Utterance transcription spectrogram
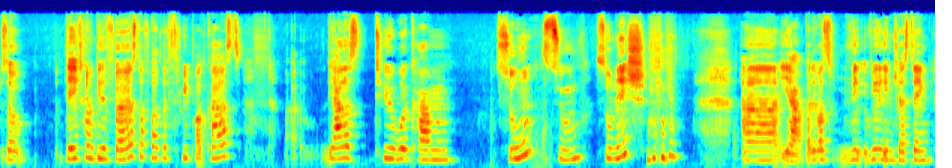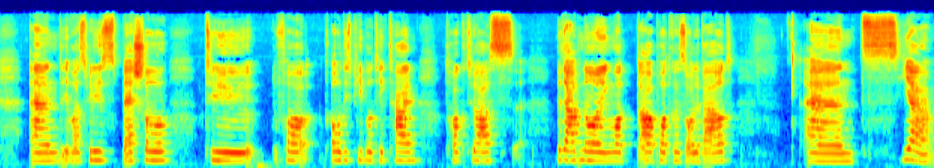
so Dave's gonna be the first of the three podcasts. The other two will come soon. Soon. soonish. uh, yeah, but it was re- really interesting, and it was really special to for all these people take time talk to us without knowing what our podcast is all about. and yeah,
